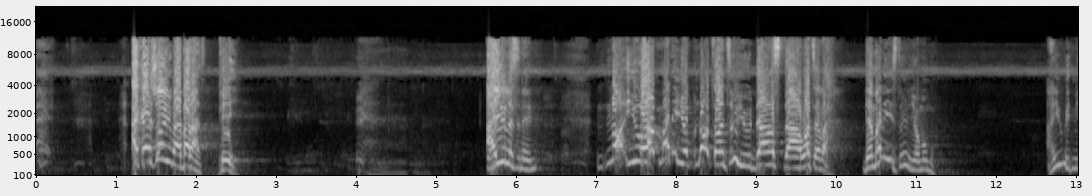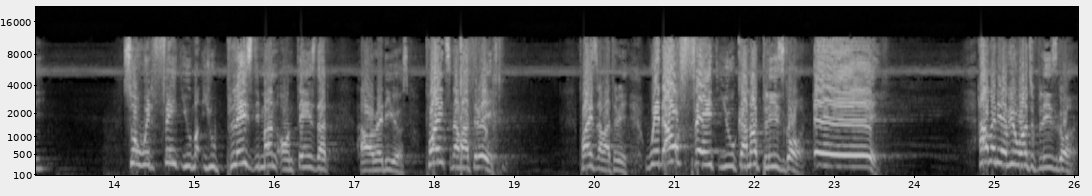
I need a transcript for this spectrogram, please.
I can show you my balance. Pay. Are you listening? No, you have money. Not until you down star whatever. The money is still in your momo. Are you with me? So with faith, you you place demand on things that are already yours. Point number three. Point number three. Without faith, you cannot please God. Hey! How many of you want to please God?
